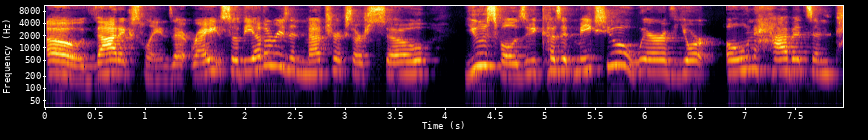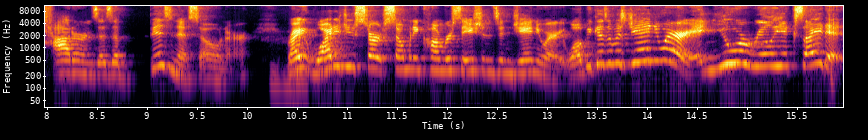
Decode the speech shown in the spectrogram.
Oh, that explains it, right? So the other reason metrics are so useful is because it makes you aware of your own habits and patterns as a business owner, mm-hmm. right? Why did you start so many conversations in January? Well, because it was January and you were really excited.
